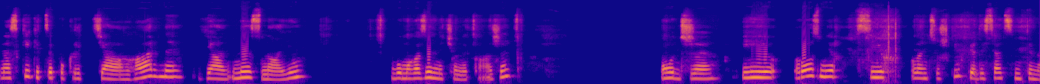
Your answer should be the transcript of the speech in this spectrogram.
Наскільки це покриття гарне, я не знаю, бо магазин нічого не каже. Отже, і розмір всіх ланцюжків 50 см.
